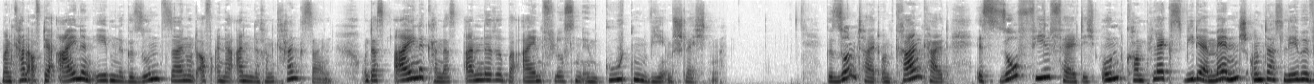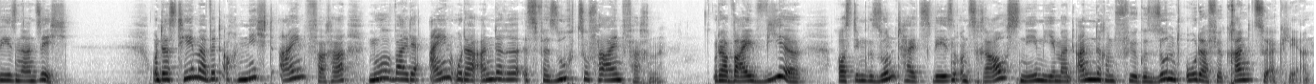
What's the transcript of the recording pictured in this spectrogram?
Man kann auf der einen Ebene gesund sein und auf einer anderen krank sein. Und das eine kann das andere beeinflussen im Guten wie im Schlechten. Gesundheit und Krankheit ist so vielfältig und komplex wie der Mensch und das Lebewesen an sich. Und das Thema wird auch nicht einfacher, nur weil der ein oder andere es versucht zu vereinfachen. Oder weil wir aus dem Gesundheitswesen uns rausnehmen, jemand anderen für gesund oder für krank zu erklären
